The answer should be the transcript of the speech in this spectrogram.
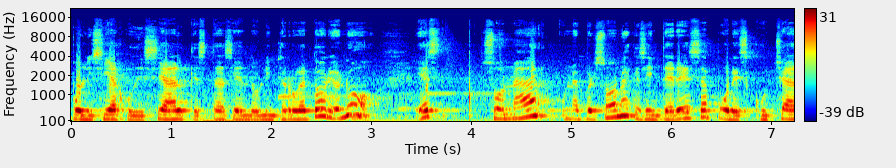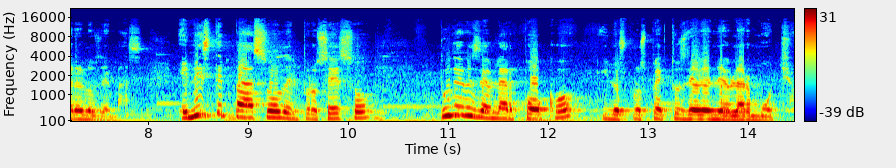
policía judicial que está haciendo un interrogatorio, no, es sonar una persona que se interesa por escuchar a los demás. En este paso del proceso Tú debes de hablar poco y los prospectos deben de hablar mucho.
